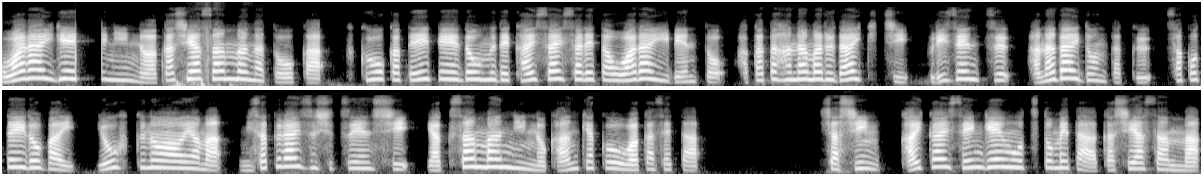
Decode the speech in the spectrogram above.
お笑い芸人の明石家さんまが10日、福岡ペイペイドームで開催されたお笑いイベント、博多華丸大吉、プレゼンツ、花大どんたく、サコテイドバイ、洋服の青山にサプライズ出演し、約3万人の観客を沸かせた。写真、開会宣言を務めた明石家さんま。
